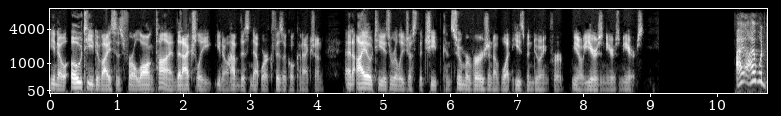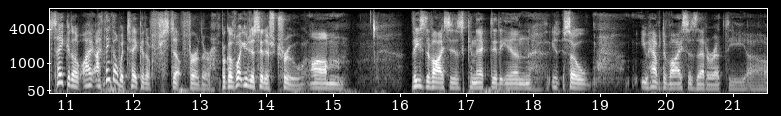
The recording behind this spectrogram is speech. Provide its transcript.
you know, OT devices for a long time that actually, you know, have this network physical connection. And IoT is really just the cheap consumer version of what he's been doing for, you know, years and years and years. I, I would take it. A, I, I think I would take it a step further because what you just said is true. Um, these devices connected in so you have devices that are at the uh,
